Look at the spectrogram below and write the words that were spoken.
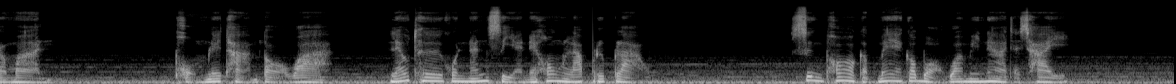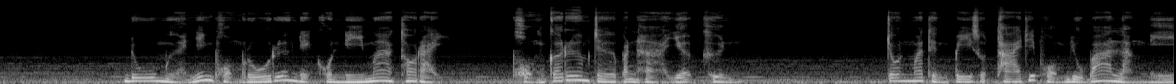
รมาน ผมเลยถามต่อว่า แล้วเธอคนนั้นเสียในห้องลับหรือเปล่า ซึ่งพ่อกับแม่ก็บอกว่าไม่น่าจะใช่ดูเหมือนยิ่งผมรู้เรื่องเด็กคนนี้มากเท่าไหร่ ผมก็เริ่มเจอปัญหาเยอะขึ้น จนมาถึงปีสุดท้ายที่ผมอยู่บ้านหลังนี้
